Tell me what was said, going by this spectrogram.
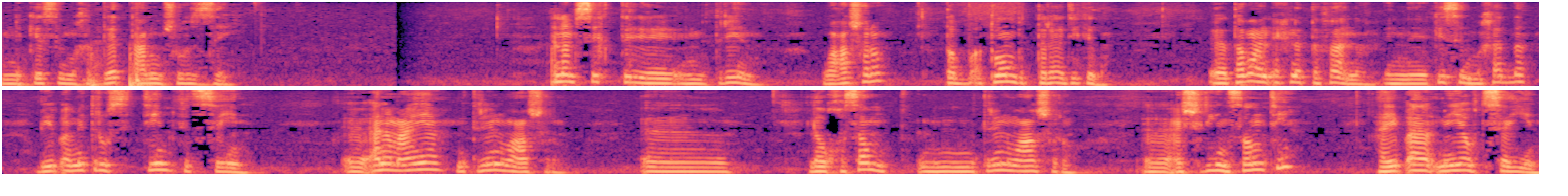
من اكياس المخدات. تعالوا نشوف إزاي. أنا مسكت المترين وعشرة. طبقتهم بالطريقة دي كده. آه، طبعا إحنا اتفقنا إن كيس المخدة بيبقى متر وستين في تسعين. أنا معايا مترين وعشرة. آه، لو خصمت من مترين وعشرة آه، عشرين سنتي هيبقى مية وتسعين.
